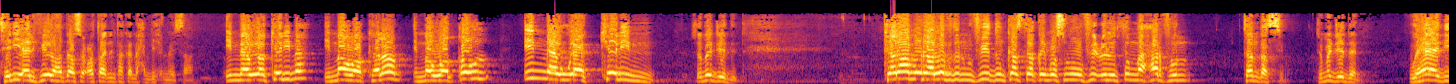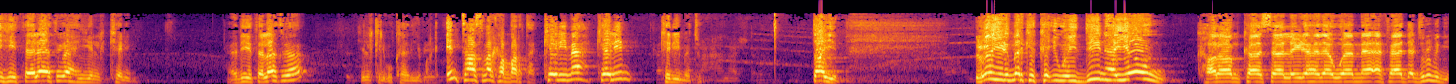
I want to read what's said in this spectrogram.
tani alfiyadu haddaa socotaan intaa ka dhex bixi maysaan. ima waa kelima ima waa kalaam ima waa qowl ima waa kelim. soo ma jeedid kalaamuna lafdun mufidun kastaqim wasmuhu ficlu uma xarfun tanqasim. soo ma jeedan wahadihi halaatuha hiy lkelim hadihi halaatuha hiy lkelim ukaadiya marka intaas marka barta kelima kelim kelimatu ayib wuxuu yihi marka ka iweydiinhayow kalaamkaasaa la yidhaahdaa waa ma afaada jrumigi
